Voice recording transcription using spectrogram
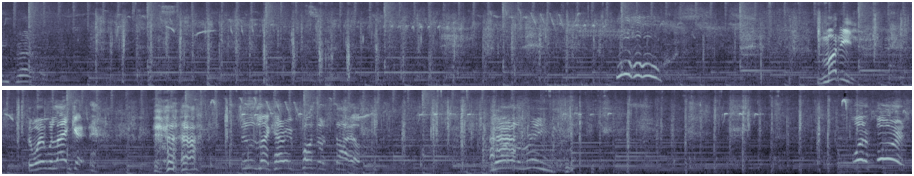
Incredible. Woohoo! Muddy! The way we like it! this is like Harry Potter style! Lord of the Rings! What a forest!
